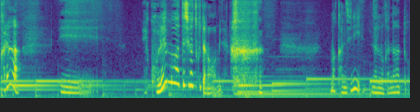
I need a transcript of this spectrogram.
から、えー、これも私が作ったの？みたいな まあ感じになるのかなと。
